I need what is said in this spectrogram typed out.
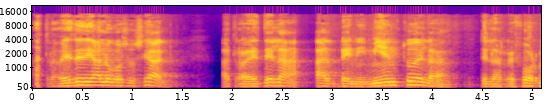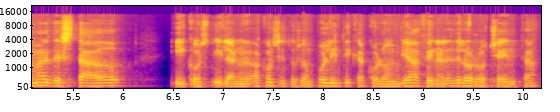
a través de diálogo social, a través del advenimiento de las reformas de Estado y, y, la nueva constitución política, Colombia a finales de los 80,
